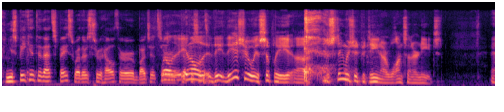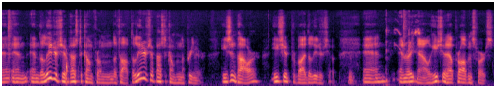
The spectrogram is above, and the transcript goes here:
can you speak into that space whether it's through health or budgets Well, or you know, the, the issue is simply uh, distinguishing between our wants and our needs. And, and, and the leadership has to come from the top. The leadership has to come from the premier. He's in power. He should provide the leadership. And, and right now, he should have problems first.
